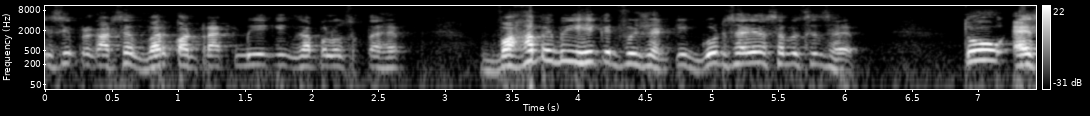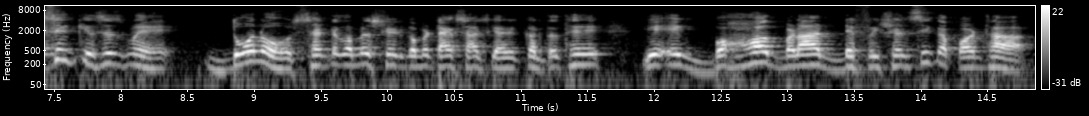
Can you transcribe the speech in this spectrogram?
इसी प्रकार से वर्क कॉन्ट्रैक्ट भी एक एग्ज़ाम्पल हो सकता है। वहाँ पे भी यही कंफ्यूजन कि गुड्स है या सर्विसेज़ है। तो ऐसे केसेस में दोनों central government state government tax charge करते थे? ये एक बहुत बड़ा डेफिशिएंसी का पॉइंट था,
